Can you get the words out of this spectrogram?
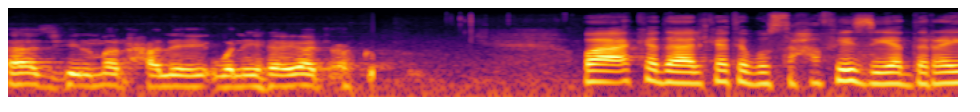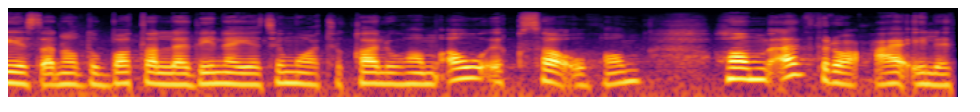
هذه المرحلة ونهايات حكم وأكد الكاتب الصحفي زياد الريس أن الضباط الذين يتم اعتقالهم أو إقصاؤهم هم أذرع عائلة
